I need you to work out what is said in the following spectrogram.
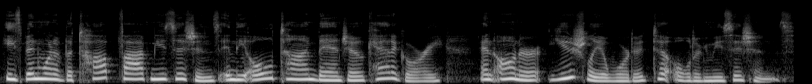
he's been one of the top five musicians in the old time banjo category, an honor usually awarded to older musicians.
